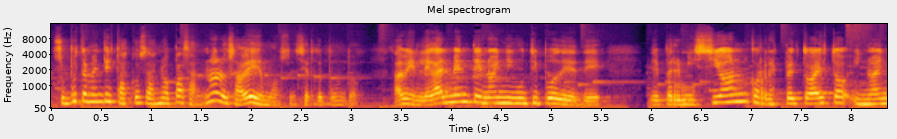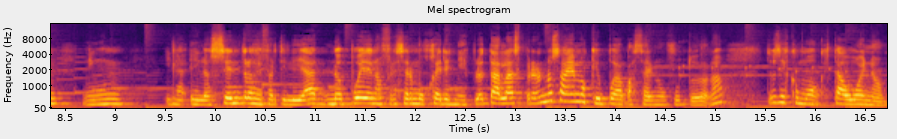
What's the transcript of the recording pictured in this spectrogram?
supuestamente estas cosas no pasan. No lo sabemos en cierto punto. Está bien, legalmente no hay ningún tipo de, de permisión con respecto a esto y no hay ningún y, los centros de fertilidad no pueden ofrecer mujeres ni explotarlas, pero no sabemos qué pueda pasar en un futuro, ¿no? Entonces como que está bueno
